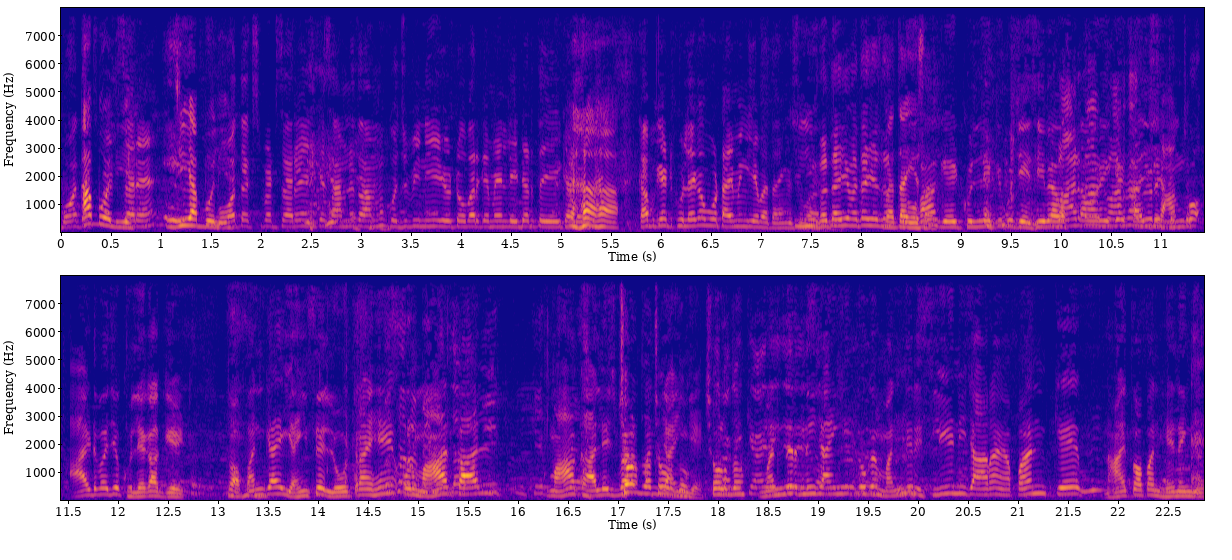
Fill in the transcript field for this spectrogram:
बहुत आप बोलिए। जी आप बोलिए। बहुत एक्सपर्ट सर हैं इनके सामने तो हम कुछ भी नहीं है यूट्यूबर के मेन लीडर तो यही खड़े कब गेट खुलेगा वो टाइमिंग ये बताएँगे सुबह। बताइए बताइए बताइए तो हाँ सर। गेट खुलने की कुछ ऐसी व्यवस्था हो रही है कल शाम को आठ बजे खुलेगा गेट तो अपन क्या है यहीं से लौट रहे हैं और महाकाल महाकालेश्वर जाएँगे। छोड़ दो। मंदिर नहीं जाएँगे क्योंकि मंदिर इसलिए नहीं जा रहे हैं अपन के नहाए तो अपन है नहीं है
